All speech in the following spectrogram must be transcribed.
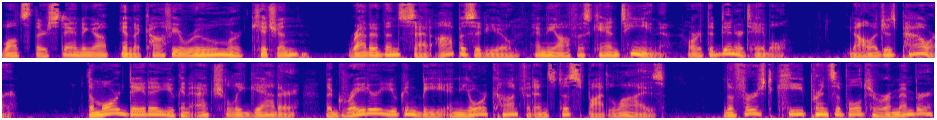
whilst they're standing up in the coffee room or kitchen, rather than sat opposite you in the office canteen or at the dinner table. Knowledge is power. The more data you can actually gather, the greater you can be in your confidence to spot lies. The first key principle to remember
